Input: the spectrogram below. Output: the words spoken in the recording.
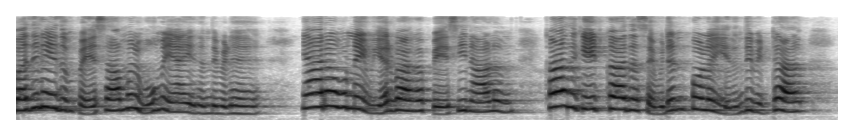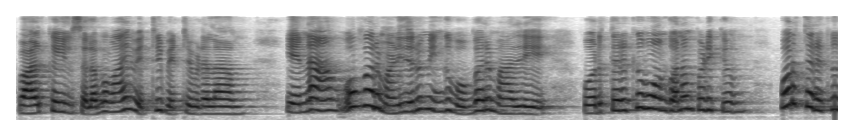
பதில் ஏதும் பேசாமல் ஊமையாக இருந்துவிடு. யாரோ உன்னை உயர்வாக பேசினாலும் காது கேட்காத செவிடன் போல இருந்துவிட்டால் வாழ்க்கையில் சுலபமாய் வெற்றி பெற்று விடலாம் ஏன்னா ஒவ்வொரு மனிதரும் இங்கு ஒவ்வொரு மாதிரி. ஒருத்தருக்கு உன் குணம் பிடிக்கும் ஒருத்தருக்கு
